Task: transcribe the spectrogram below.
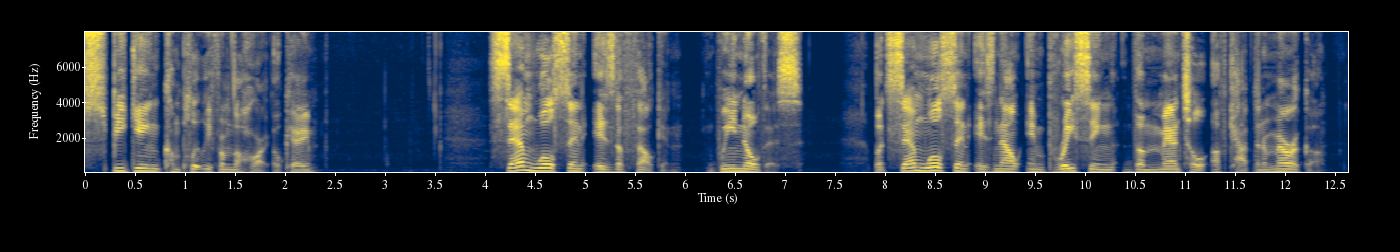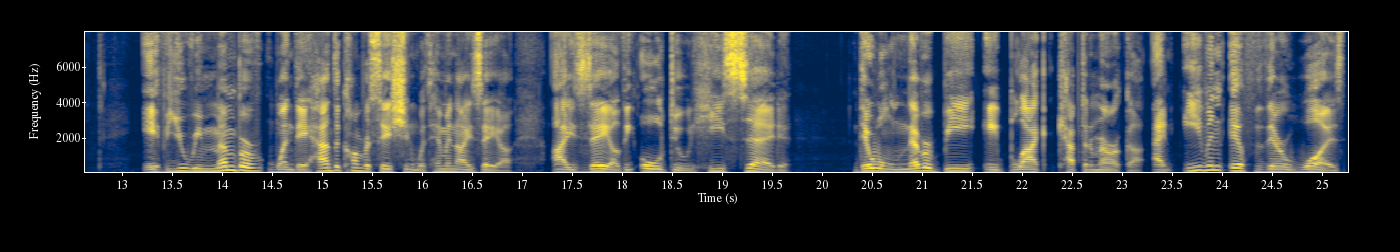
speaking completely from the heart, okay? Sam Wilson is the Falcon. We know this. But Sam Wilson is now embracing the mantle of Captain America. If you remember when they had the conversation with him and Isaiah, Isaiah, the old dude, he said, There will never be a black Captain America. And even if there was,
